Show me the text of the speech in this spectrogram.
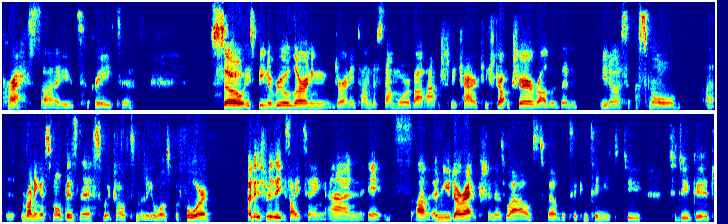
press side, creative. So it's been a real learning journey to understand more about actually charity structure rather than you know a, a small running a small business, which ultimately it was before. But it's really exciting and it's uh, a new direction as well to be able to continue to do to do good.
